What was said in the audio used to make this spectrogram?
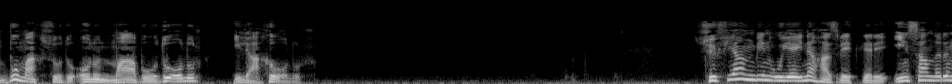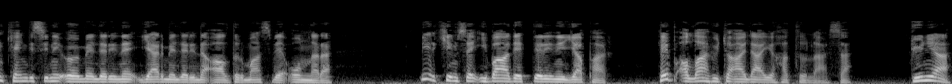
bu maksudu onun mabudu olur, ilahı olur. Süfyan bin Uyeyne Hazretleri, insanların kendisini övmelerine, yermelerine aldırmaz ve onlara, bir kimse ibadetlerini yapar, hep Allahü Teala'yı hatırlarsa, dünya,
